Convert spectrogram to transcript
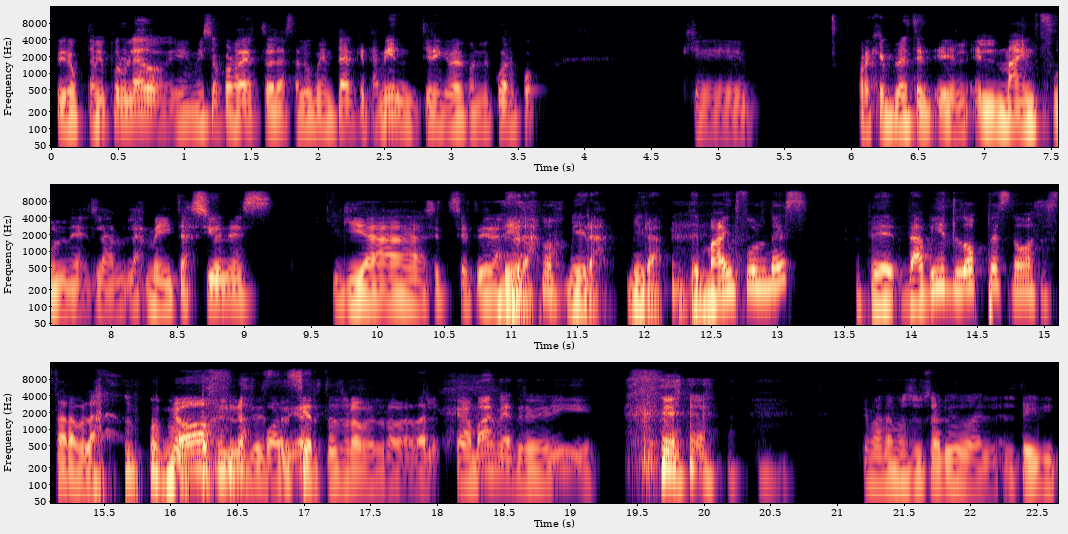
pero también por un lado eh, me hizo acordar esto de la salud mental, que también tiene que ver con el cuerpo, que, por ejemplo, este, el, mindfulness, las meditaciones guiadas, etcétera. Mira, mira, mira, de mindfulness, de David López no vas a estar hablando. No, no, es, cierto, es broma, es broma, dale. Jamás me atrevería. Le mandamos un saludo al, David.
